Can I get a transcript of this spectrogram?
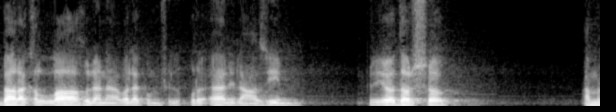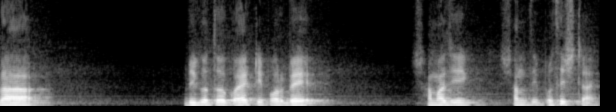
বারাকাল্লাহুলানা ওয়ালাকুম ফিল কুরআনিল আজিম প্রিয় দর্শক, আমরা বিগত কয়েকটি পর্বে সামাজিক শান্তি প্রতিষ্ঠায়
